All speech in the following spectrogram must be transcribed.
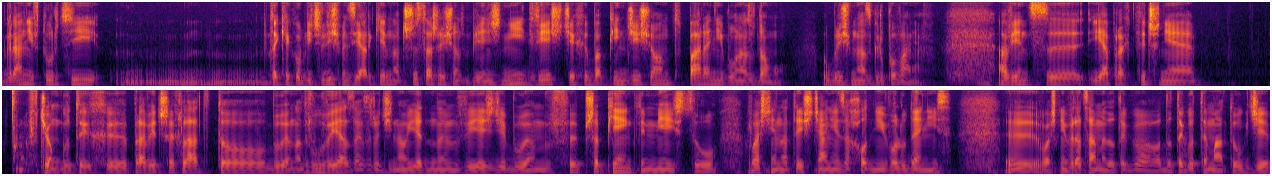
granie w Turcji, yy, tak jak obliczyliśmy z Jarkiem, na 365 dni, 200 chyba 50 parę nie było nas w domu, bo byliśmy na zgrupowaniach. A więc yy, ja praktycznie w ciągu tych y, prawie trzech lat to byłem na dwóch wyjazdach z rodziną. Jednym wyjeździe byłem w przepięknym miejscu, właśnie na tej ścianie zachodniej Wolu Denis. Y, właśnie wracamy do tego, do tego tematu, gdzie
